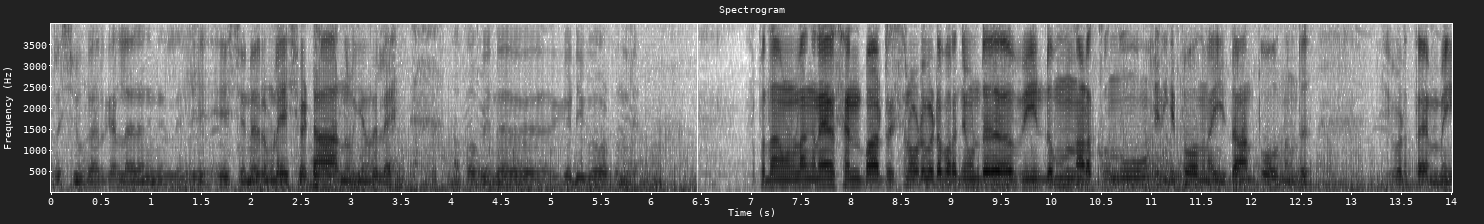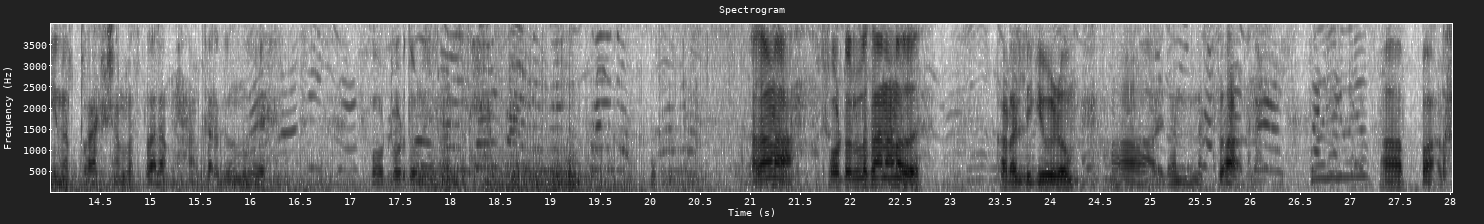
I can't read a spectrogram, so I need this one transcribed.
തൃശ്ശൂർക്കാർക്ക് എല്ലാവരും അങ്ങനെയല്ലേ? യേശുവിന്റെ നമ്മൾ യേശുവേട്ടാ എന്ന് വിളിക്കുന്നതല്ലേ? അപ്പോൾ പിന്നെ ഗടിക്ക് കുഴപ്പമൊന്നുമില്ല. അപ്പം നമ്മളങ്ങനെ സെന്റ് പാട്രിക്സിനോട് ഇവിടെ പറഞ്ഞുകൊണ്ട് വീണ്ടും നടക്കുന്നു. എനിക്ക് തോന്നണ ഇതാന്ന് തോന്നുന്നുണ്ട്. ഇവിടുത്തെ മെയിൻ അട്രാക്ഷനുള്ള സ്ഥലം. ആൾക്കാർക്ക് നിന്ന് ഫോട്ടോ എടുത്തുകൊണ്ടിരിക്കുന്നുണ്ട് അതാണോ? ഫോട്ടോയിലുള്ള സാധനമാണത് കടലിലേക്ക് വീഴും. ആ ഇതന്നെ സാധനം. ആ പാടാ.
